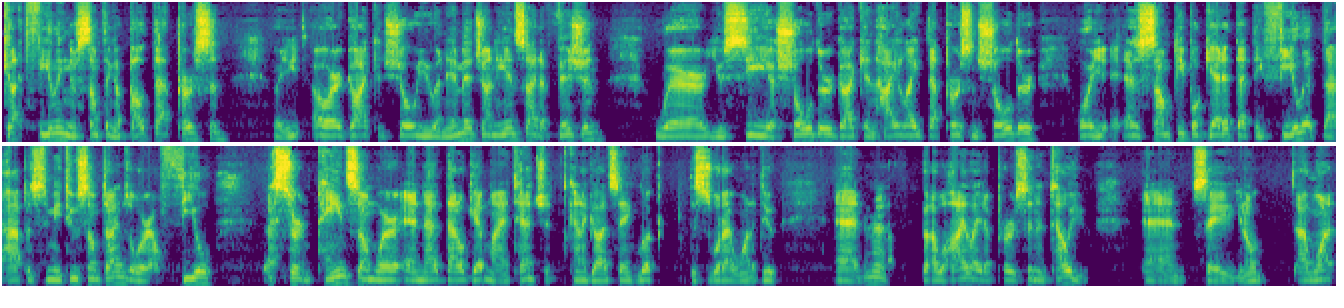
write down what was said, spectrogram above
gut feeling there's something about that person or, you, or God can show you an image on the inside, a vision, where you see a shoulder. God can highlight that person's shoulder, or you, as some people get it that they feel it. That happens to me too sometimes, or I'll feel a certain pain somewhere, and that, that'll get my attention. Kind of God saying, "Look, this is what I want to do," and Amen. God will highlight a person and tell you, and say, you know, I want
